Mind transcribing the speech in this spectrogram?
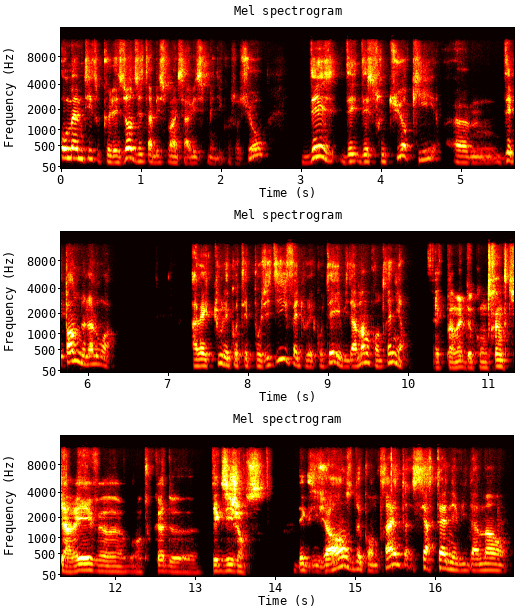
au même titre que les autres établissements et services médico-sociaux, des, des, structures qui euh, dépendent de la loi, avec tous les côtés positifs et tous les côtés évidemment contraignants. Avec pas mal de contraintes qui arrivent, euh, ou en tout cas d'exigences. d'exigences, de contraintes, certaines évidemment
